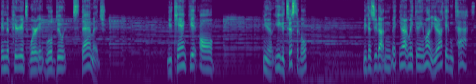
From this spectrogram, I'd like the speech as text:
in the periods where it will do its damage. You can't get all, you know, egotistical because you're not you're not making any money. You're not getting taxed.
